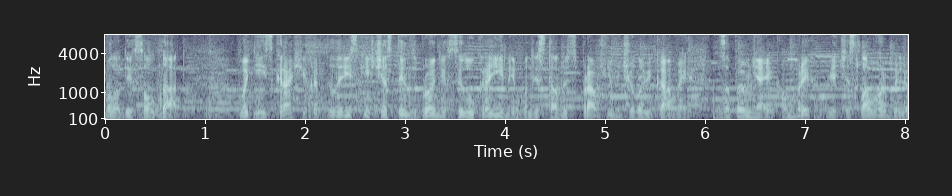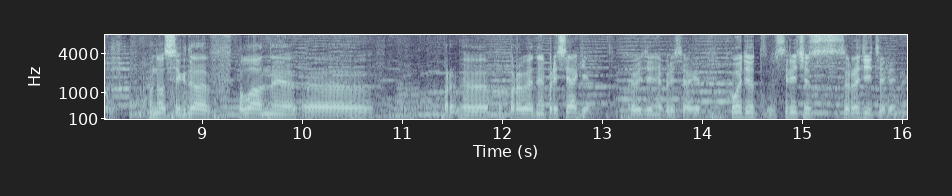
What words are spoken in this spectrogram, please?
молодих солдат. В одній з кращих артилерійських частин Збройних сил України вони стануть справжніми чоловіками, запевняє комбриг В'ячеслав Горбельов. У нас всегда в планы э, пр- э, проведения присяги, проведения присяги входят встречи с родителями,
